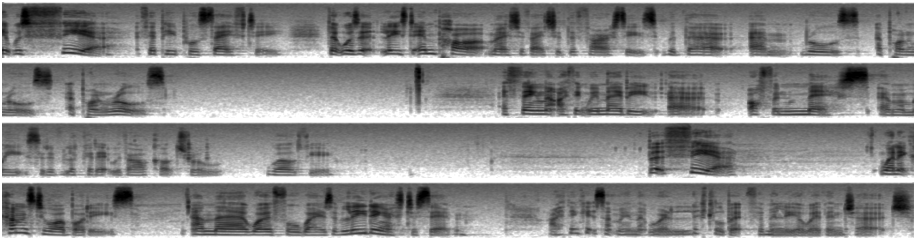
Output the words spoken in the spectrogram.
It was fear for people's safety that was at least in part motivated the Pharisees with their um, rules upon rules upon rules. A thing that I think we maybe uh, often miss um, when we sort of look at it with our cultural worldview. But fear, when it comes to our bodies and their woeful ways of leading us to sin, I think it's something that we're a little bit familiar with in church.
